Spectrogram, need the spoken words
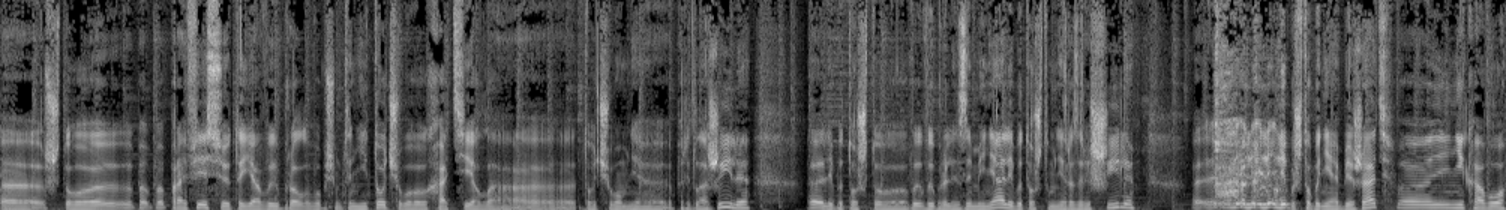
Э, Что п- профессию-то я выбрал, в общем-то, не то, чего хотел, а то, чего мне предложили. э, либо то, что вы выбрали за меня, либо то, что мне разрешили, э, ли- ли- либо чтобы не обижать э, никого.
